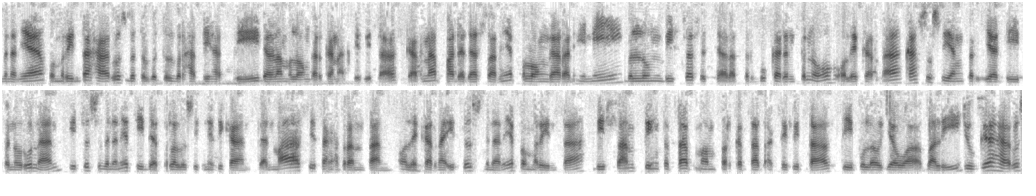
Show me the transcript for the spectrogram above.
sebenarnya pemerintah harus betul-betul berhati-hati dalam melonggarkan aktivitas karena pada dasarnya pelonggaran ini belum bisa secara terbuka dan penuh oleh karena kasus yang terjadi penurunan itu sebenarnya tidak terlalu signifikan dan masih sangat rentan. Oleh karena itu sebenarnya pemerintah di samping tetap memperketat aktivitas di Pulau Jawa, Bali juga harus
